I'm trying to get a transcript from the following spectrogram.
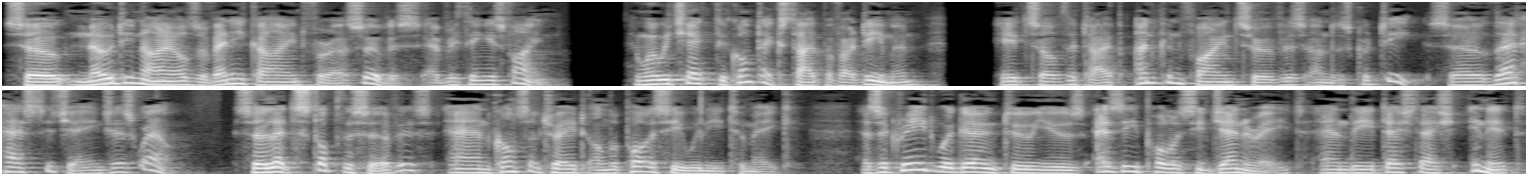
so no denials of any kind for our service. Everything is fine. And when we check the context type of our daemon, it's of the type unconfined service underscore t, so that has to change as well. So let's stop the service and concentrate on the policy we need to make. As agreed, we're going to use sepolicy generate and the dash dash init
